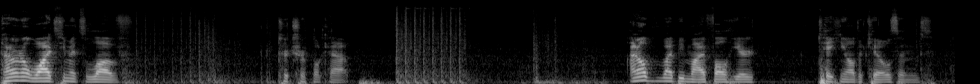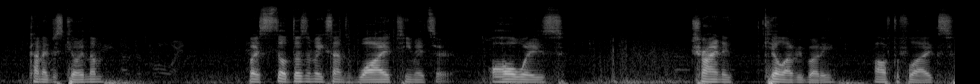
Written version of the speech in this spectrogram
I don't know why teammates love to triple cap. I know it might be my fault here, taking all the kills and kind of just killing them. But it still doesn't make sense why teammates are always trying to kill everybody off the flags.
